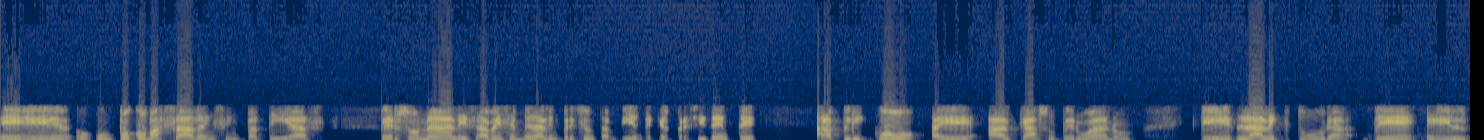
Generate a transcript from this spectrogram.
eh, un poco basada en simpatías personales. A veces me da la impresión también de que el presidente aplicó eh, al caso peruano eh, la lectura de el,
